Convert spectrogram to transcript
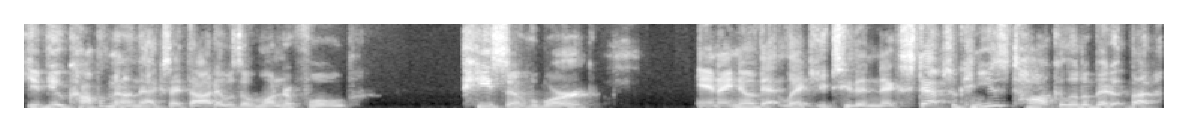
give you a compliment on that because I thought it was a wonderful piece of work. And I know that led you to the next step. So can you just talk a little bit about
